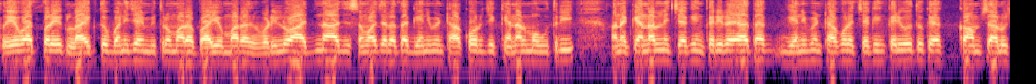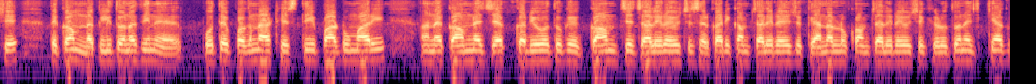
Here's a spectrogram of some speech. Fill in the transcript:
તો એ વાત પર એક લાઈક તો બની જાય. મિત્રો, મારા ભાઈઓ, મારા વડીલો, આજના આજે સમાચાર હતા ગેનીબેન ઠાકોર જે કેનાલમાં ઉતરી અને કેનાલની ચેકિંગ કરી રહ્યા હતા ગેનીબેન ઠાકોરે ચેકિંગ કર્યું હતું કે કામ ચાલુ છે. તે કામ નકલી તો નથી ને પોતે પગના ઠેસથી પાટું મારી અને કામને ચેક કર્યું હતું કે કામ જે ચાલી રહ્યું છે, સરકારી કામ ચાલી રહ્યું છે, કેનાલનું કામ ચાલી રહ્યું છે, ખેડૂતોને ક્યાંક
